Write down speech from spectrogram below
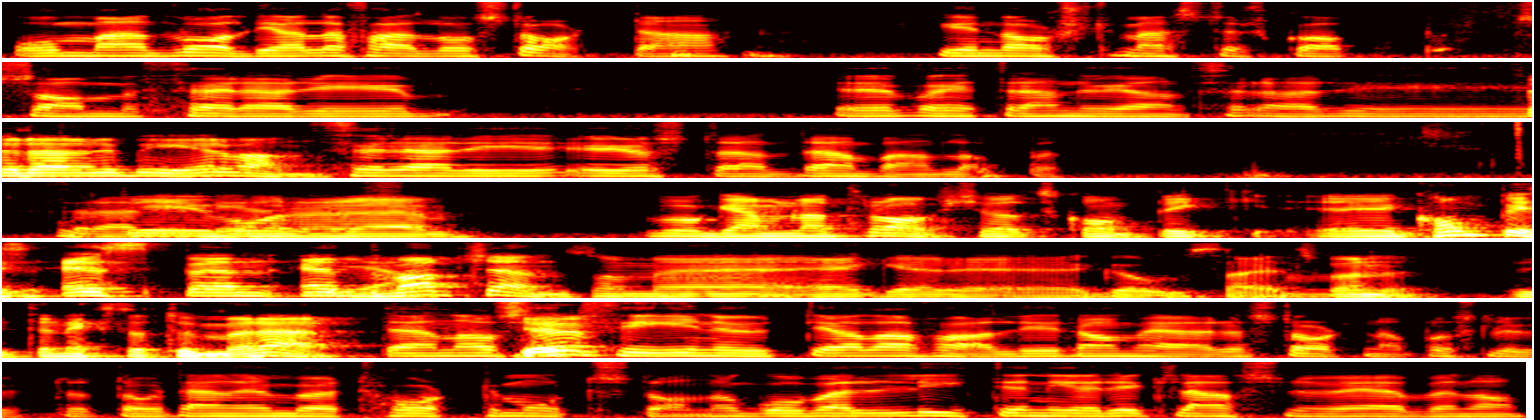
Och man valde i alla fall att starta i norskt mästerskap som Ferrari eh, vad heter han nu igen? Ferrari... Ferrari BR vann. Ferrari, just den, den vann loppet. Ferrari det är vår, vår gamla travköttskompis eh, Espen Edvardsen ja. som eh, äger eh, Goldside. Så mm. en liten extra tumme där. Den har sett ja. fin ut i alla fall i de här starterna på slutet och den har mött hårt motstånd och går väl lite ner i klass nu även om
